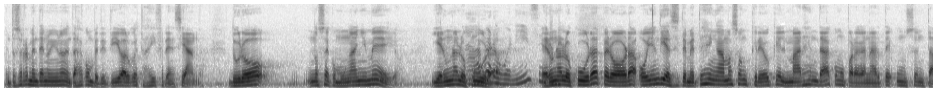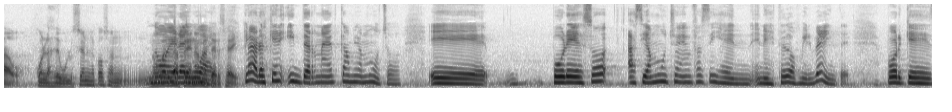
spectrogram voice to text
entonces realmente no hay una ventaja competitiva, algo que estás diferenciando. Duró, no sé, como un año y medio. Y era una locura. Ah, pero buenísimo. Era una locura, pero ahora, hoy en día, si te metes en Amazon, creo que el margen da como para ganarte un centavo. Con las devoluciones, las cosas, no, vale la pena meterse ahí. Claro, es que Internet cambia mucho. Eh, por eso hacía mucho énfasis en, este 2020. Porque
